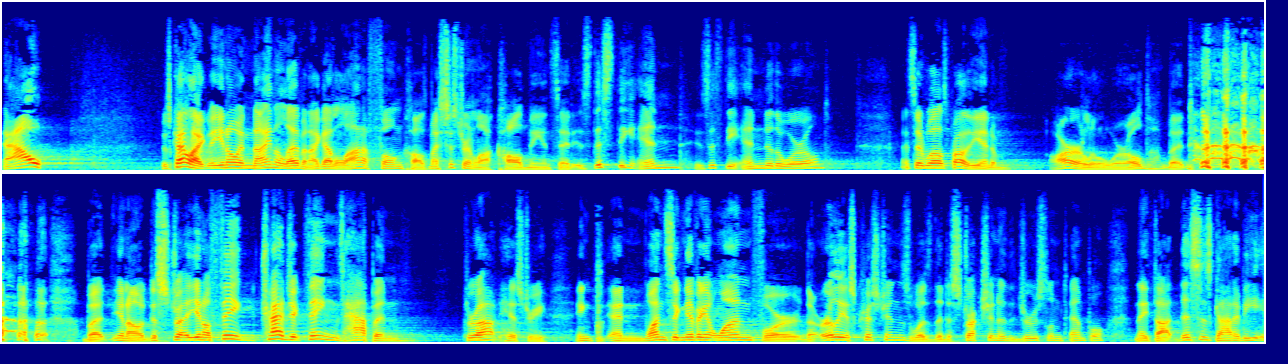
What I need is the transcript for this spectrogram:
now? It was kind of like, you know, in 9 11, I got a lot of phone calls. My sister in law called me and said, Is this the end? Is this the end of the world? I said, Well, it's probably the end of our little world, but, but you know, distra- you know thing, tragic things happen throughout history. And one significant one for the earliest Christians was the destruction of the Jerusalem temple. And they thought, this has got to be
